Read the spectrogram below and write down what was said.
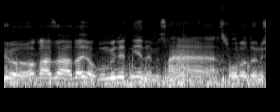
Yok kaza da yok. Bu millet niye demiş? Ha sola dönüş.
